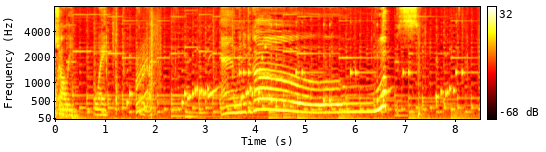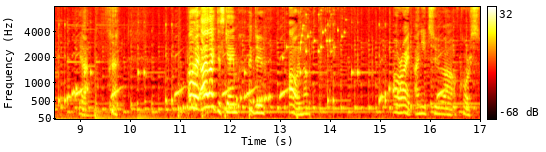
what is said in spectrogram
Charlie away. There we go. And we need to go! Whoops! I, I like this game. I do. Oh, another... Alright, I need to, uh, of course.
